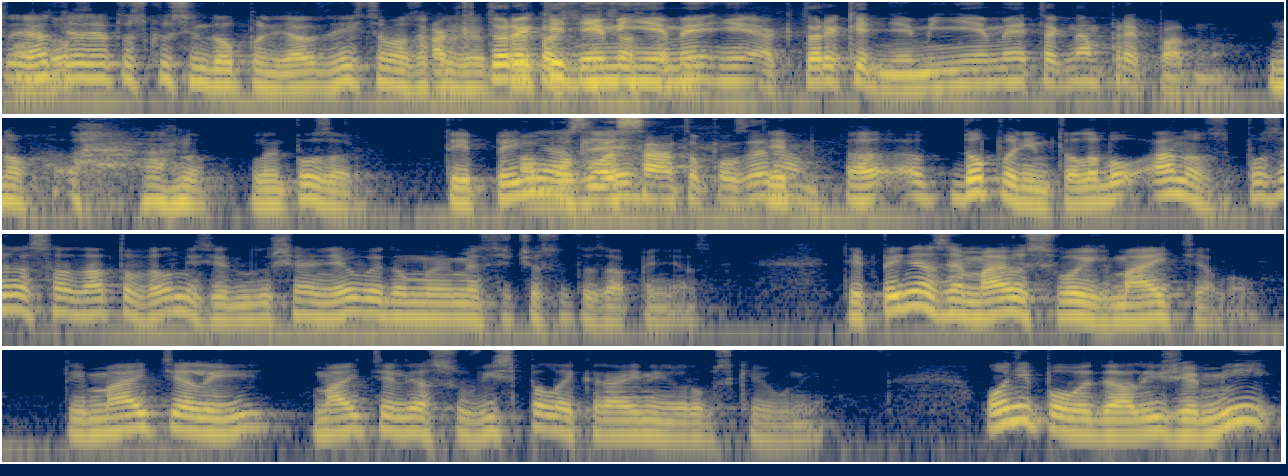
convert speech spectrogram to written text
ja, ja, to skúsim doplniť. Ja nechcem vás a, ktoré, keď neminieme, nie, a ktoré keď neminieme, tak nám prepadnú. No, áno, len pozor. Tie peniaze... Alebo zle sa na to pozerám? Tie, uh, doplním to, lebo áno, pozera sa na to veľmi zjednodušene, neuvedomujeme si, čo sú to za peniaze. Tie peniaze majú svojich majiteľov tí majiteľi, majiteľia sú vyspelé krajiny Európskej únie. Oni povedali, že my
